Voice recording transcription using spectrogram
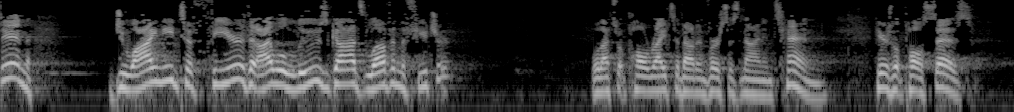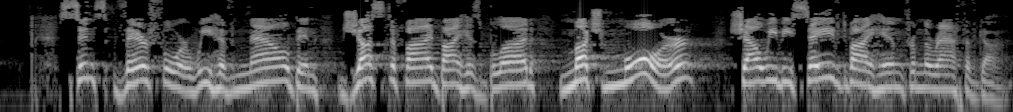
sin, do I need to fear that I will lose God's love in the future? Well, that's what Paul writes about in verses 9 and 10. Here's what Paul says Since therefore we have now been justified by his blood, much more shall we be saved by him from the wrath of God.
